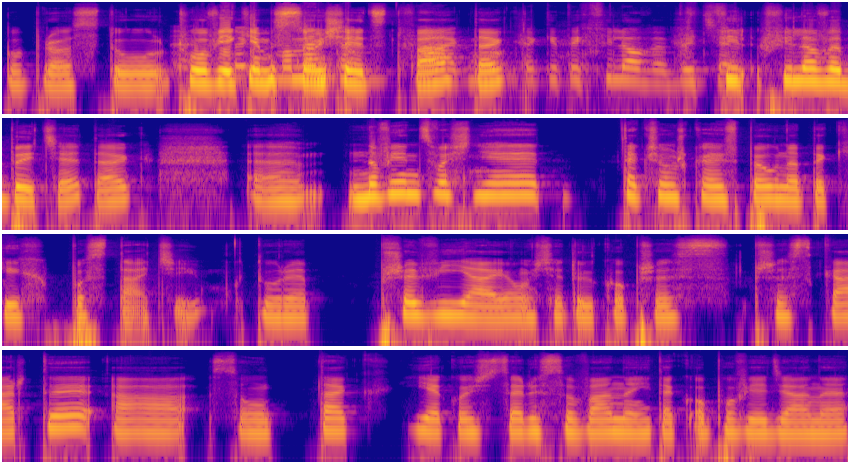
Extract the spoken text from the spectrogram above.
po prostu człowiekiem tak, z momentem, sąsiedztwa. Tak, tak? takie te chwilowe bycie. Chwil, chwilowe bycie, tak. E, no więc właśnie ta książka jest pełna takich postaci, które przewijają się tylko przez, przez karty, a są tak jakoś zarysowane i tak opowiedziane,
